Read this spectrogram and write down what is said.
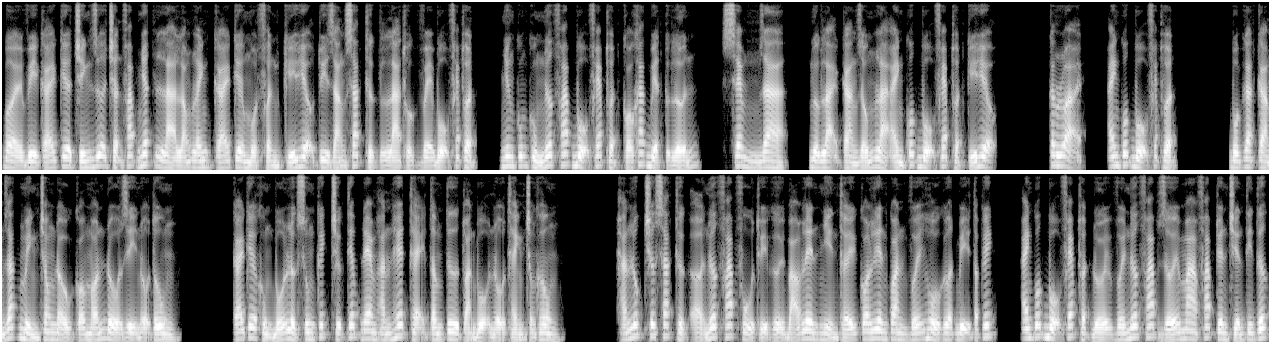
bởi vì cái kia chính giữa trận pháp nhất là lóng lánh cái kia một phần ký hiệu tuy rằng xác thực là thuộc về bộ phép thuật, nhưng cũng cùng nước pháp bộ phép thuật có khác biệt cực lớn, xem ra, ngược lại càng giống là anh quốc bộ phép thuật ký hiệu. Các loại, anh quốc bộ phép thuật. Bột gạt cảm giác mình trong đầu có món đồ gì nổ tung. Cái kia khủng bố lực xung kích trực tiếp đem hắn hết thệ tâm tư toàn bộ nổ thành trong không. Hắn lúc trước xác thực ở nước pháp phù thủy gửi báo lên nhìn thấy có liên quan với hồ gợt bị tập kích, anh quốc bộ phép thuật đối với nước pháp giới ma pháp tuyên chiến tin tức.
